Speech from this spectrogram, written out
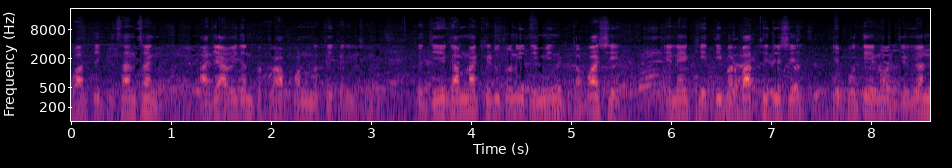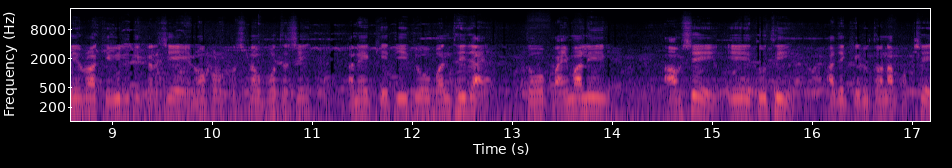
ભારતીય કિસાન સંઘ આજે આવેદનપત્ર આપવાનું નક્કી કર્યું છે. કે જે ગામના ખેડૂતોની જમીન કપાશે, એને ખેતી બરબાદ થઈ જશે, એ પોતે એનો જીવન નિર્વાહ કેવી રીતે કરશે, એનો પણ પ્રશ્ન ઊભો થશે અને ખેતી જો બંધ થઈ જાય, તો પાયમાલી આવશે એ હેતુથી આજે ખેડૂતોના પક્ષે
